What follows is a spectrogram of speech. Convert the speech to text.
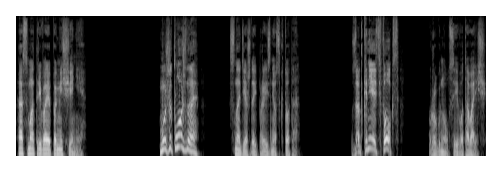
осматривая помещение. «Может, ложное?» — с надеждой произнес кто-то. «Заткнись, Фокс!» — ругнулся его товарищ.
